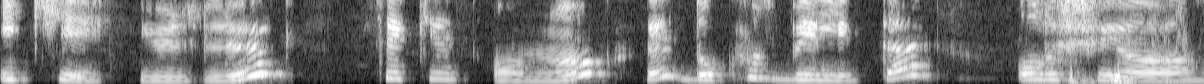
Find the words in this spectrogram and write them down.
2 yüzlük, 8 onluk ve 9 birlikten oluşuyor.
